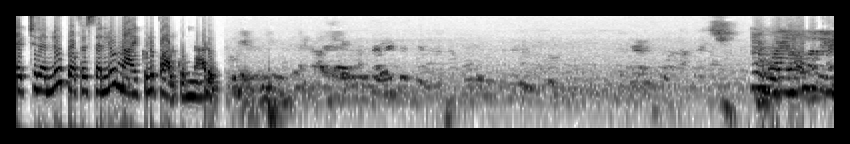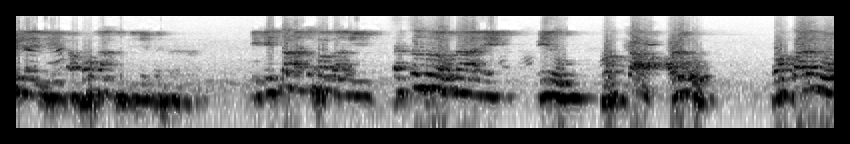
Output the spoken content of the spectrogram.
లెక్చరర్లు ప్రొఫెసర్లు నాయకులు పాల్గొన్నారు. మీకు ఎంత మీరు ఒక్క అడుగు ఒక అడుగు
